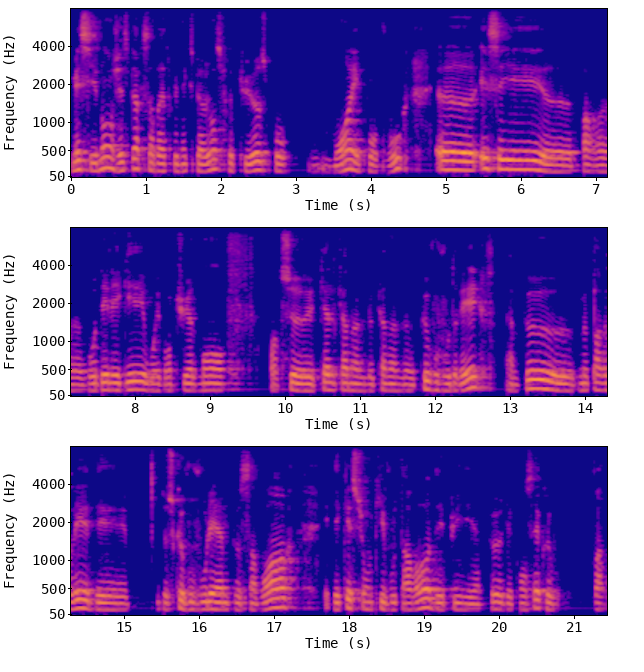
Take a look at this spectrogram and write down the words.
Mais sinon, j'espère que ça va être une expérience fructueuse pour moi et pour vous. Euh, essayez euh, par euh, vos délégués ou éventuellement par ce, quel canal, le canal que vous voudrez, un peu me parler des de ce que vous voulez un peu savoir et des questions qui vous taraudent et puis un peu des conseils que vous voulez. Voilà.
